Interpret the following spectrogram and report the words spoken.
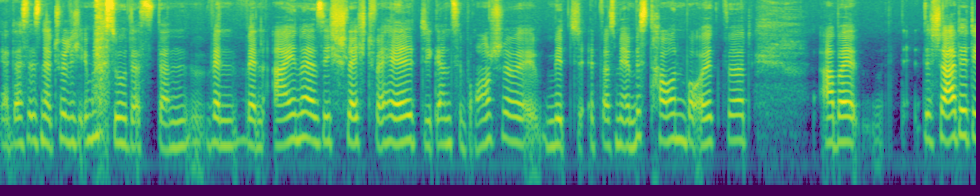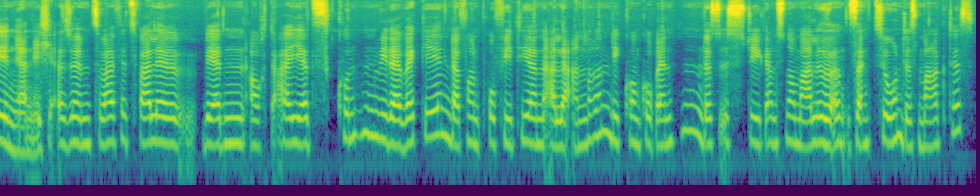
Ja, das ist natürlich immer so, dass dann, wenn, wenn einer sich schlecht verhält, die ganze Branche mit etwas mehr Misstrauen beäugt wird. Aber das schadet denen ja nicht. Also im Zweifelsfalle werden auch da jetzt Kunden wieder weggehen. Davon profitieren alle anderen, die Konkurrenten. Das ist die ganz normale Sanktion des Marktes.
